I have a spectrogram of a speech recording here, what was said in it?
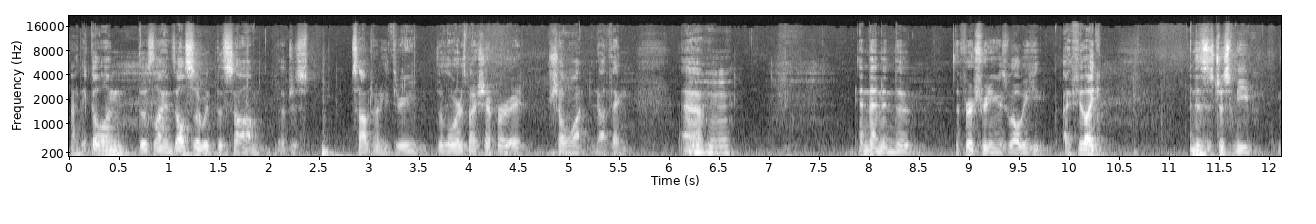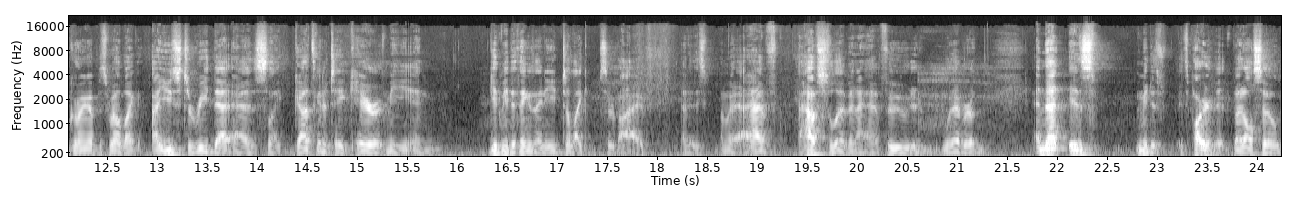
I think along those lines, also with the psalm of just Psalm 23, the Lord is my shepherd, I shall want nothing. Um, Mhm. And then in the, the first reading as well, we I feel like, and this is just me growing up as well, like I used to read that as like God's going to take care of me and give me the things I need to like survive. That is, I, mean, I have a house to live in, I have food and whatever, and that is, I mean, it's, it's part of it, but also,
